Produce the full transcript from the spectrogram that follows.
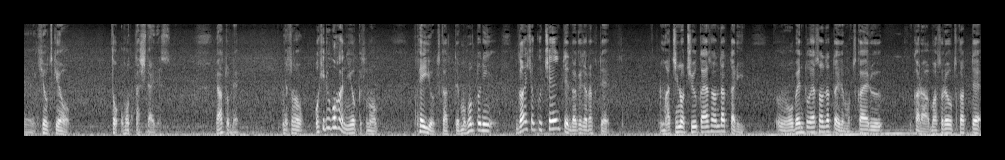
えー、気をつけようと思った次第です。であとねそのお昼ご飯によくそのペイを使ってもう本当に外食チェーン店だけじゃなくて町の中華屋さんだったり、うん、お弁当屋さんだったりでも使えるから、まあ、それを使って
